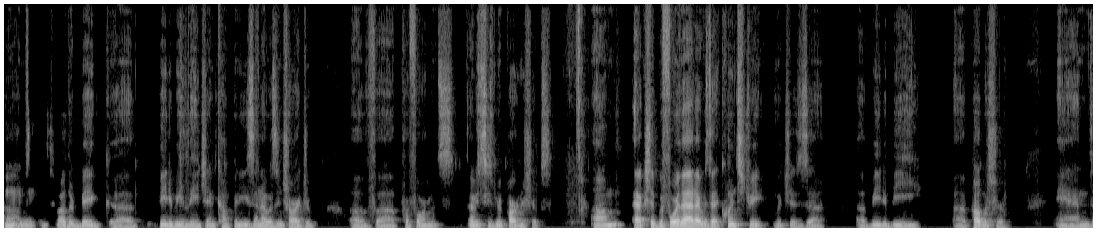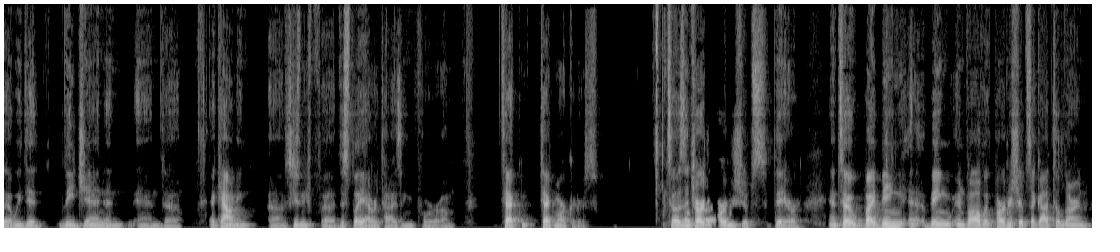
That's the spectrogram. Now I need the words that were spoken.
Um, mm-hmm. some other big uh, B2B lead gen companies, and I was in charge of, of uh, performance, I mean, excuse me, partnerships. Um, actually, before that, I was at QuinStreet, which is a a B2B uh, publisher, and uh, we did lead gen and, and uh, accounting, uh, excuse me, uh, display advertising for um, tech, tech marketers. So I was in charge of partnerships there. And so by being, being involved with partnerships, I got to learn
